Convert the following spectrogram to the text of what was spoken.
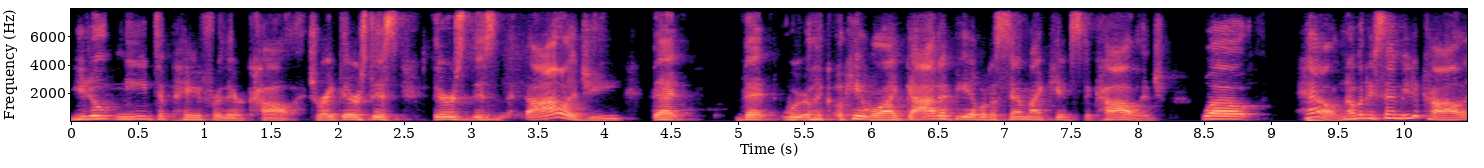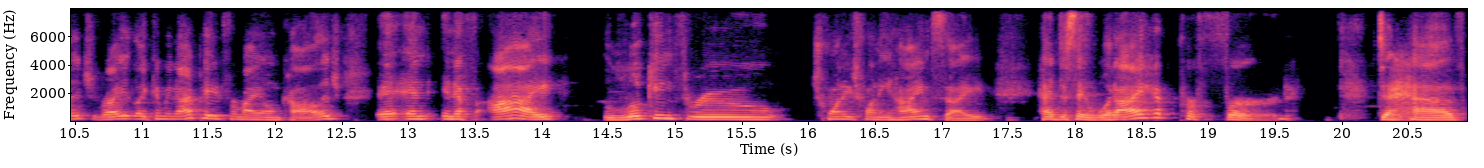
you don't need to pay for their college right there's this there's this mythology that that we're like okay well i got to be able to send my kids to college well hell nobody sent me to college right like i mean i paid for my own college and and, and if i looking through 2020 hindsight had to say would i have preferred to have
